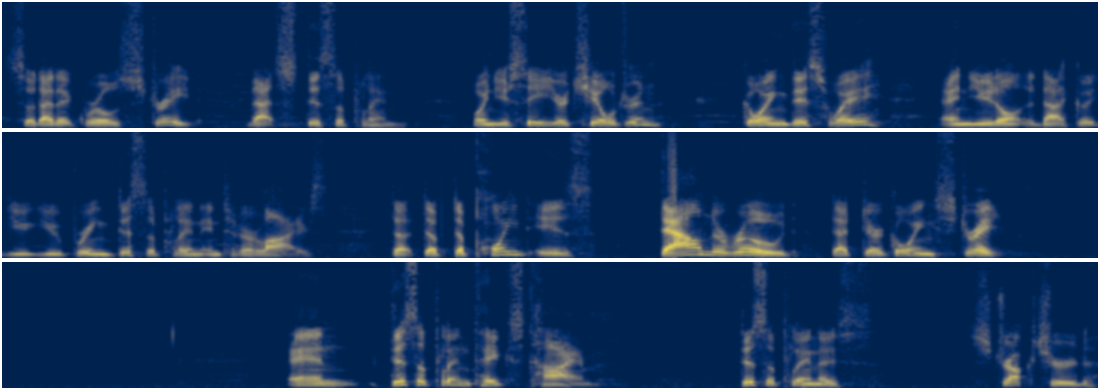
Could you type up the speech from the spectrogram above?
so that it grows straight. That's discipline. When you see your children going this way and you don't not good, you, you bring discipline into their lives. The, the, the point is down the road that they're going straight. And discipline takes time. Discipline is structured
